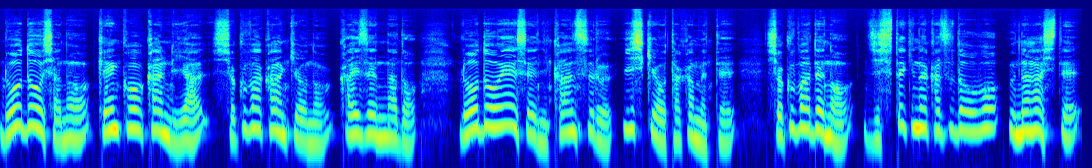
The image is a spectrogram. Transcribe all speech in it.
労働者の健康管理や職場環境の改善など、労働衛生に関する意識を高めて、職場での自主的な活動を促して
